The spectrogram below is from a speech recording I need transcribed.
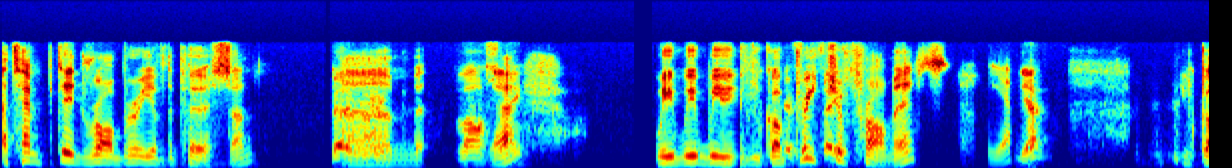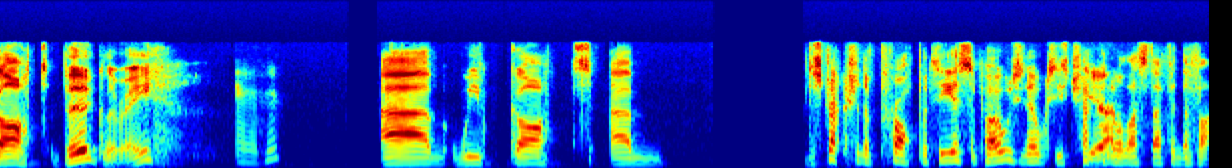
attempted robbery of the person. Burglary, Um, larceny. we, we, we've got Different breach of promise. promise. Yeah. You've got burglary. hmm Um, we've got um, destruction of property, I suppose, you know, because he's chucking Yeah. all that stuff in the fire.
